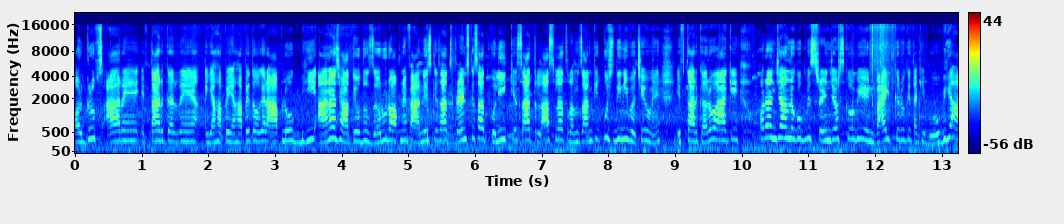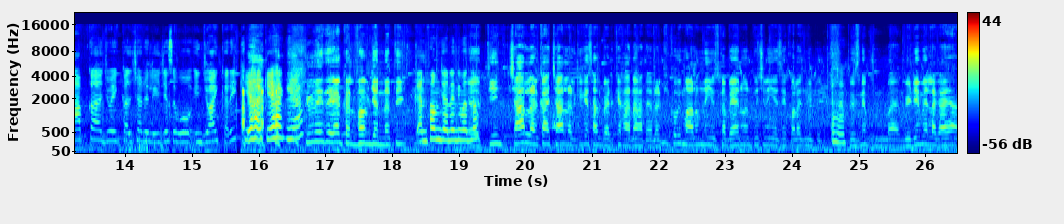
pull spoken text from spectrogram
और ग्रुप्स आ रहे हैं इफ्तार कर रहे हैं। यहाँ पे यहाँ पे तो अगर आप लोग भी आना चाहते हो तो ज़रूर अपने फैमिलीज़ के साथ फ्रेंड्स के साथ कोलीग के साथ लास्ट लास्ट रमज़ान के कुछ दिन ही बचे हुए हैं इफ्तार करो आके। और अनजान लोगों को भी स्ट्रेंजर्स को भी इन्वाइट करो कि ताकि वो भी आपका जो एक कल्चर रिलीजियस है वो इन्जॉय करें। क्या क्या क्या? क्यों नहीं देगा? कंफर्म जन्नती। कन्फर्म जाने दी मतलब तीन चार लड़का चार लड़की के साथ बैठ के खाना खाता है। लड़की को भी मालूम नहीं उसका बहन वहन कुछ नहीं ऐसे कॉलेज में थे। तो इसने वीडियो में लगाया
